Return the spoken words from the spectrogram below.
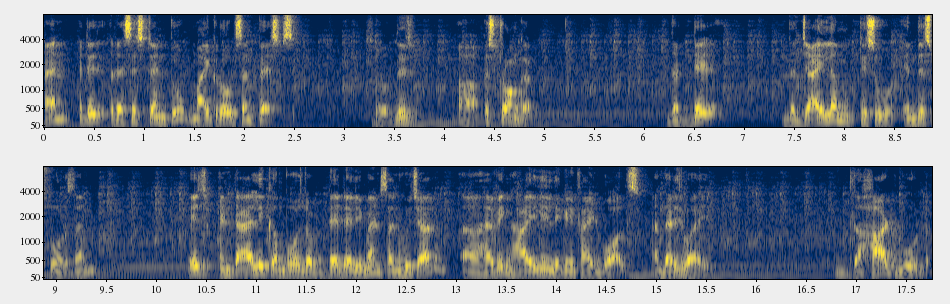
and it is resistant to microbes and pests. So this is uh, stronger. The de- the xylem tissue in this portion is entirely composed of dead elements and which are uh, having highly lignified walls, and that is why the heartwood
